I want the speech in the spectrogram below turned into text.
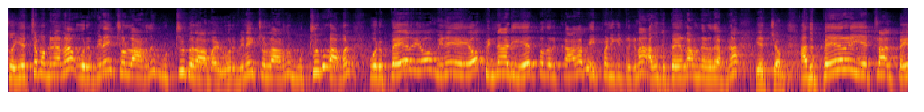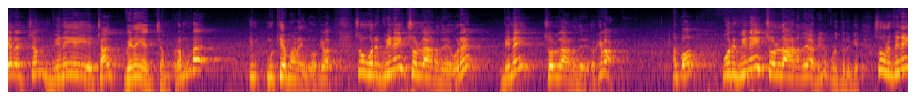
ஸோ எச்சம் அப்படின்னா ஒரு வினை சொல்லானது முற்று பெறாமல் ஒரு வினை சொல்லானது முற்று பெறாமல் ஒரு பெயரையோ வினையையோ பின்னாடி ஏற்பதற்காக வெயிட் பண்ணிக்கிட்டு இருக்குன்னா அதுக்கு பெயர் தான் வந்து என்னது அப்படின்னா எச்சம். அது பெயரை ஏற்றால் பெயரச்சம் வினையை ஏற்றால் வினையச்சம். ரொம்ப இம்- முக்கியமான இது. ஓகேவா ஸோ ஒரு வினை சொல்லானது ஒரு வினை சொல்லானது ஓகேவா அப்போ ஒரு வினை சொல்லானது அப்படின்னு கொடுத்துருக்கு. ஸோ ஒரு வினை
